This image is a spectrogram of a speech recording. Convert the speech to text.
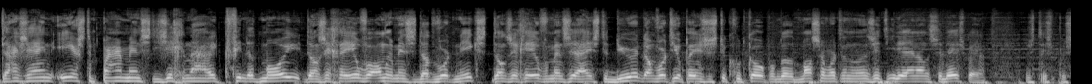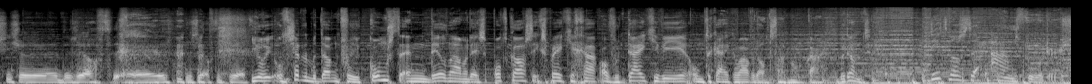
daar zijn eerst een paar mensen die zeggen... nou, ik vind dat mooi. Dan zeggen heel veel andere mensen, dat wordt niks. Dan zeggen heel veel mensen, hij is te duur. Dan wordt hij opeens een stuk goedkoper omdat het massa wordt... en dan zit iedereen aan de cd-speler. Dus het is precies uh, dezelfde, uh, dezelfde trend. Juri, ontzettend bedankt voor je komst en deelname aan deze podcast. Ik spreek je graag over een tijdje weer... om te kijken waar we dan staan met elkaar. Bedankt. Dit was De Aanvoerders,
